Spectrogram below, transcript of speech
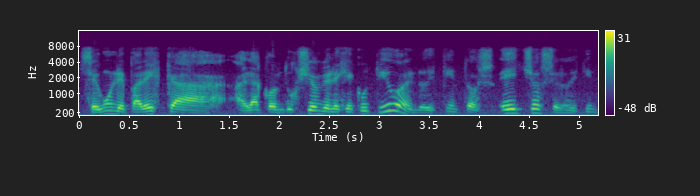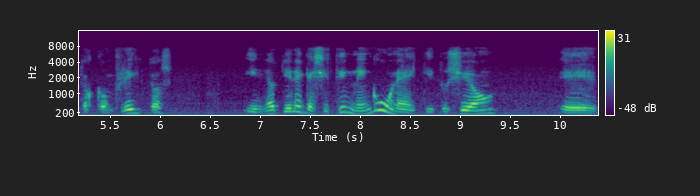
según le parezca a la conducción del Ejecutivo en los distintos hechos, en los distintos conflictos, y no tiene que existir ninguna institución, eh,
